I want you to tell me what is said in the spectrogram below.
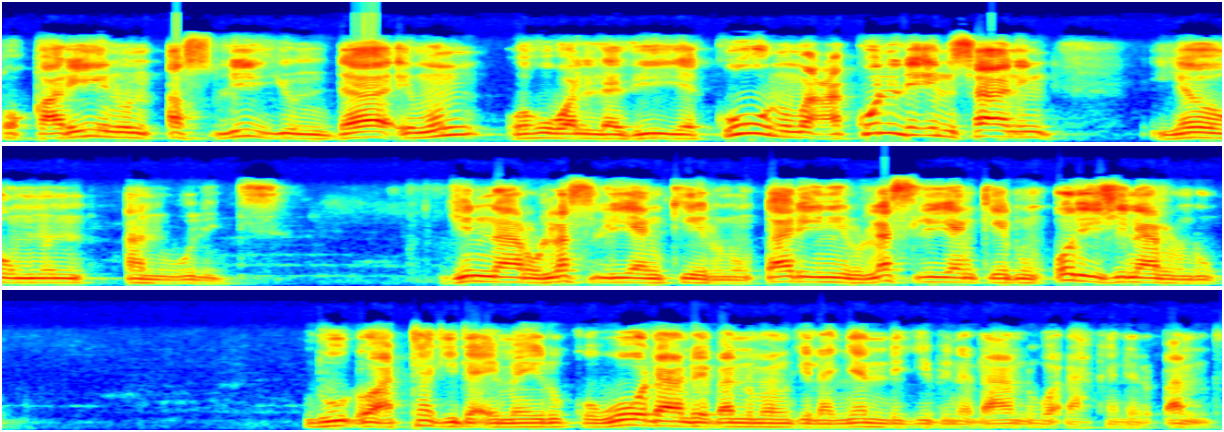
ko qarinun asliyun da'imun wa huwa alladi yakunu maa kulli insanin yawmun an wulid. Jinnaru lasliyankeru ndun qariniru lasliyankeru ndun originaru ndun nduɗo a tagida e mayru ko wodando e mam gila ñande jibina ɗandu waɗa ka nder ɓandu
